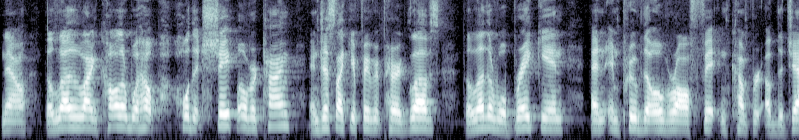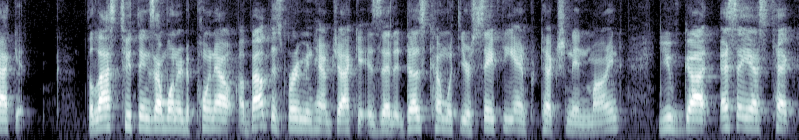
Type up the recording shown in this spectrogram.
Now, the leather lined collar will help hold its shape over time, and just like your favorite pair of gloves, the leather will break in and improve the overall fit and comfort of the jacket. The last two things I wanted to point out about this Birmingham jacket is that it does come with your safety and protection in mind. You've got SAS-TEC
